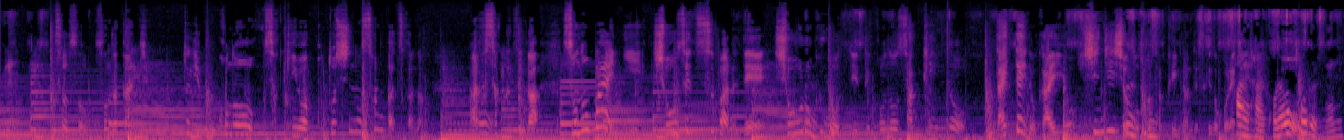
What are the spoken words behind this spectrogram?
にうん。うん、そうそう。そんな感じ。本当にこの作品は今年の3月かなあうん3月がその前に小説「スバルで小6号って言ってこの作品の大体の概要新人賞を取った作品なんですけどこれ、はいはいこれは撮るね。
